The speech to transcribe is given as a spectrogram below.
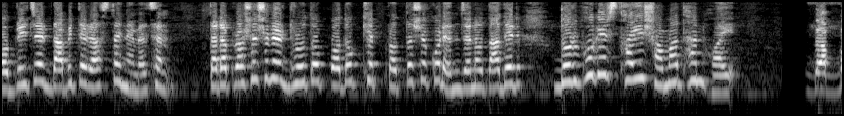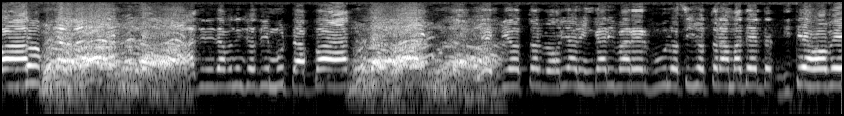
ও ব্রিজের দাবিতে রাস্তায় নেমেছেন। তারা প্রশাসনের দ্রুত পদক্ষেপ প্রত্যাশা করেন যেন তাদের দুর্ভোগের স্থায়ী সমাধান হয়। বৃহত্তর ভুল অতি সত্তর আমাদের দিতে হবে।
